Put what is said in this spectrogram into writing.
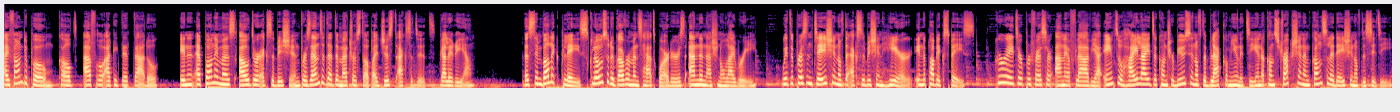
I found a poem called Afro Arquitectado in an eponymous outdoor exhibition presented at the metro stop I just exited, Galleria. A symbolic place close to the government's headquarters and the National Library. With the presentation of the exhibition here, in the public space, curator Professor Ania Flavia aimed to highlight the contribution of the black community in the construction and consolidation of the city.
